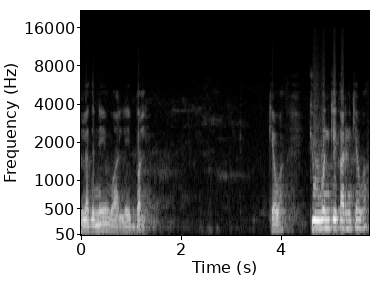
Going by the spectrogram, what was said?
लगने वाले बल। क्या हुआ? क्यू वन के कारण क्या हुआ?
